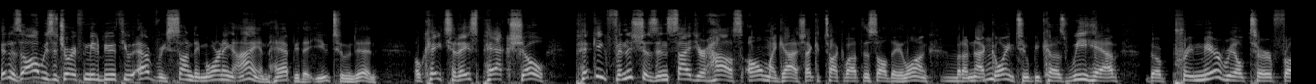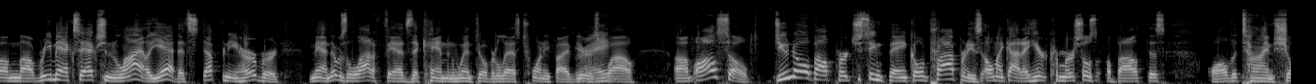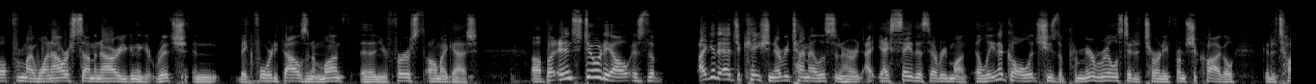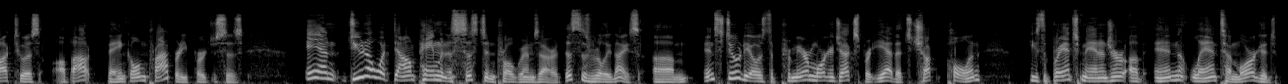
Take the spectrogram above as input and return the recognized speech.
It is always a joy for me to be with you every Sunday morning. I am happy that you tuned in. Okay, today's packed show picking finishes inside your house. Oh my gosh, I could talk about this all day long, but I'm not going to because we have the premier realtor from uh, Remax Action in Lisle. Yeah, that's Stephanie Herbert. Man, there was a lot of fads that came and went over the last 25 years. Right. Wow. Um, also, do you know about purchasing bank owned properties? Oh my God, I hear commercials about this all the time. Show up for my one hour seminar. You're going to get rich and make 40000 a month in your first. Oh my gosh. Uh, but in studio is the. I get education every time I listen to her. I, I say this every month. Elina Golich, she's the premier real estate attorney from Chicago, going to talk to us about bank owned property purchases. And do you know what down payment assistance programs are? This is really nice. Um, in studio is the premier mortgage expert. Yeah, that's Chuck Pullen. He's the branch manager of Inlanta Mortgage.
